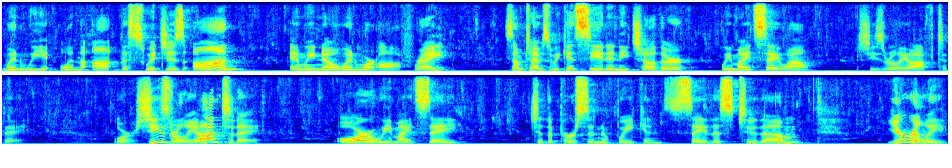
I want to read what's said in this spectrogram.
when, we, when the, uh, the switch is on and we know when we're off, right? Sometimes we can see it in each other. We might say, wow, she's really off today. Or she's really on today. Or we might say, to the person if we can say this to them you're really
